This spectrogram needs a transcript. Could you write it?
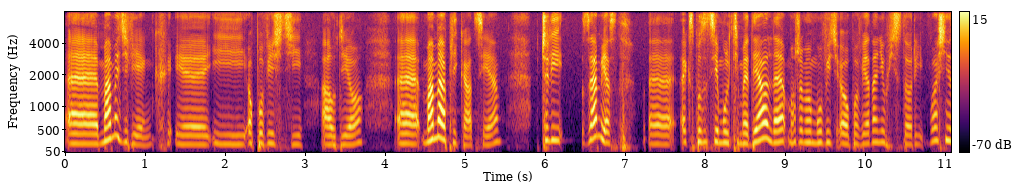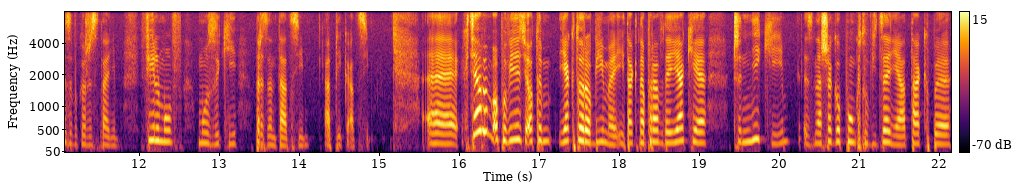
E, mamy dźwięk e, i opowieści audio. E, mamy aplikacje, czyli zamiast e, ekspozycje multimedialne możemy mówić o opowiadaniu historii właśnie z wykorzystaniem filmów, muzyki, prezentacji, aplikacji. E, Chciałabym opowiedzieć o tym, jak to robimy i tak naprawdę jakie czynniki z naszego punktu widzenia, tak by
